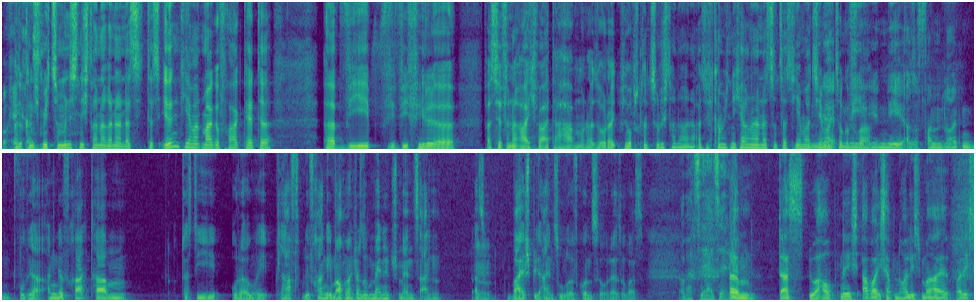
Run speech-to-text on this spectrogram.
Okay, also krass. kann ich mich zumindest nicht daran erinnern, dass, dass irgendjemand mal gefragt hätte, äh, wie, wie, wie viele, was wir für eine Reichweite haben oder so. Oder Jobs, kannst du dich daran erinnern? Also ich kann mich nicht erinnern, dass uns das jemals nee, jemand so nee, gefragt hat. Nee, nee, also von Leuten, wo wir angefragt haben, dass die, oder irgendwie, klar, wir fragen eben auch manchmal so Managements an. Also mhm. Beispiel Heinz-Rudolf Kunze oder sowas. Aber sehr, sehr. Ähm, das überhaupt nicht, aber ich habe neulich mal, weil ich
